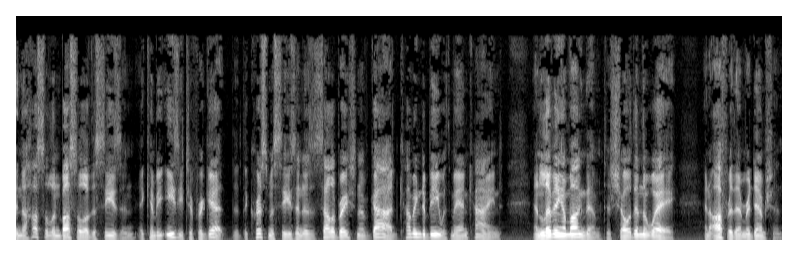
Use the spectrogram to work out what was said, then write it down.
In the hustle and bustle of the season, it can be easy to forget that the Christmas season is a celebration of God coming to be with mankind and living among them to show them the way and offer them redemption.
